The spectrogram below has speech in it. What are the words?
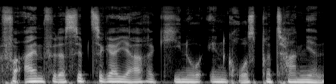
vor allem für das 70er Jahre Kino in Großbritannien.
